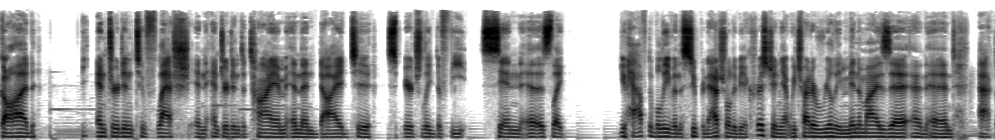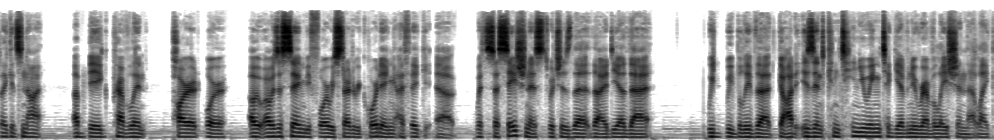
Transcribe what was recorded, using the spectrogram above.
God entered into flesh and entered into time and then died to spiritually defeat sin. It's like you have to believe in the supernatural to be a Christian, yet we try to really minimize it and, and act like it's not a big prevalent part. Or I I was just saying before we started recording, I think uh, with cessationists, which is the the idea that we we believe that God isn't continuing to give new revelation. That like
